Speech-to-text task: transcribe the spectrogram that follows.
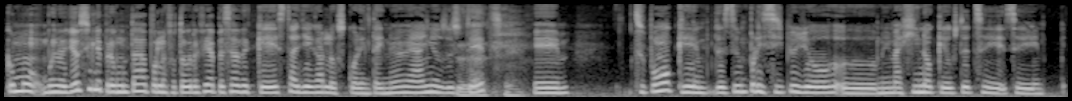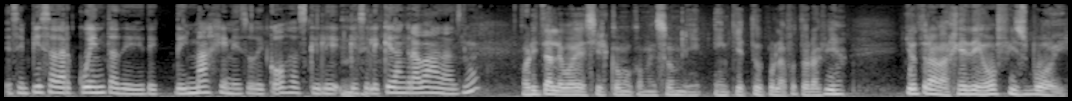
Como, bueno, yo sí le preguntaba por la fotografía, a pesar de que esta llega a los 49 años de usted. Eh, supongo que desde un principio yo uh, me imagino que usted se, se, se, empieza a dar cuenta de, de, imágenes o de cosas que, le, que se le quedan grabadas, ¿no? Ahorita le voy a decir cómo comenzó mi inquietud por la fotografía. Yo trabajé de office boy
